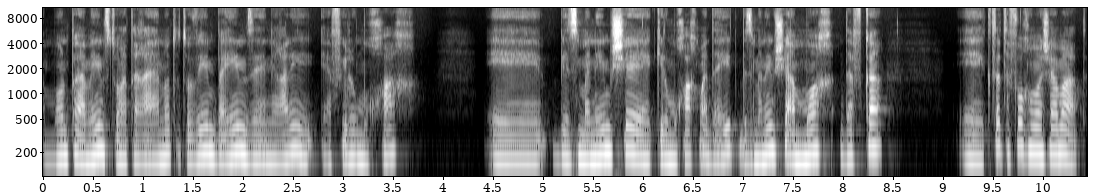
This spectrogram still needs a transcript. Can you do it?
המון פעמים, זאת אומרת, הרעיונות הטובים באים, זה נראה לי אפילו מוכח, אה, בזמנים ש... כאילו, מוכח מדעית, בזמנים שהמוח דווקא, אה, קצת הפוך ממה שאמרת,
